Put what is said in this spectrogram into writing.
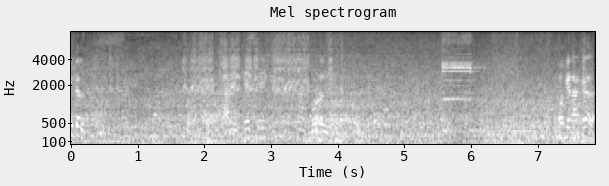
అంకల్ చూడండి. ఓకేనా అంకల్?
